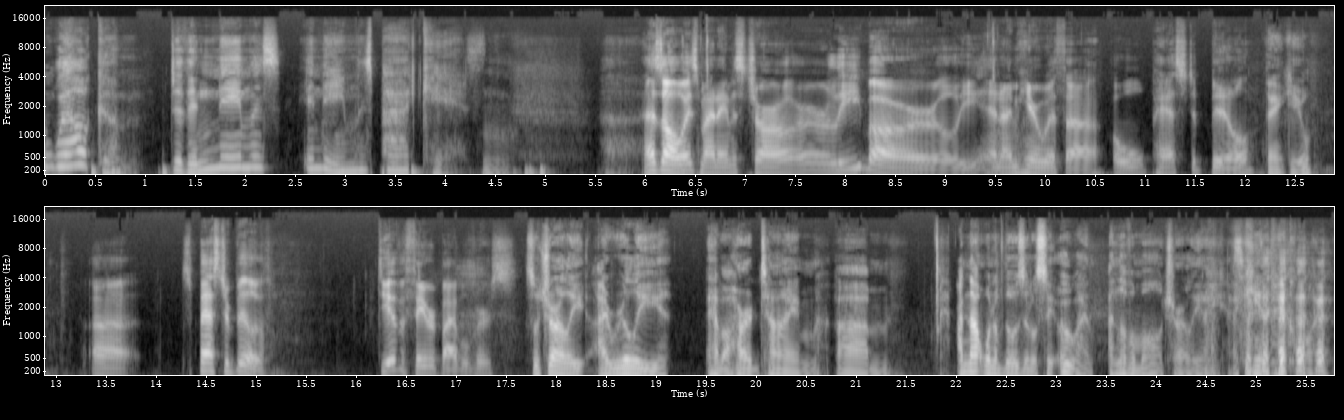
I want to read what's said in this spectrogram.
Welcome to the Nameless and Aimless podcast. Hmm. Uh, as always, my name is Charley Barley, and I'm here with uh, old Pastor Bill. Thank you. Uh, so Pastor Bill, do you have a favorite Bible verse? So, Charley, I really have a hard time. Um, I'm not one of those that'll say, "Oh, I, I love them all, Charley." I, I can't pick one.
